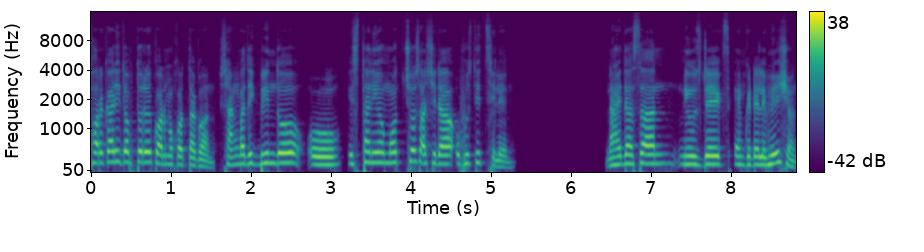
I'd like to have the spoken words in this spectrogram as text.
সরকারি দপ্তরের কর্মকর্তাগণ, সাংবাদিকবৃন্দ ও স্থানীয় মৎস্য চাষিরা উপস্থিত ছিলেন। Nahid Hasan, news desk, MK television.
